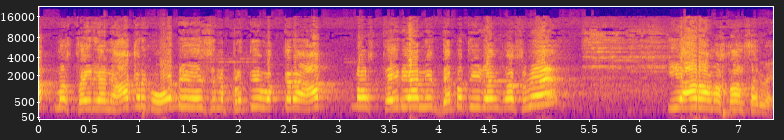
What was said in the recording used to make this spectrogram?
ఆత్మస్థైర్యాన్ని ఆఖరికి ఓటు వేసిన ప్రతి ఒక్కరి ఆత్మస్థైర్యాన్ని దెబ్బతీయడం కోసమే ఈ ఆరామస్థాన్ సర్వే.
